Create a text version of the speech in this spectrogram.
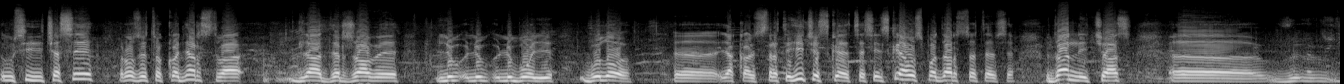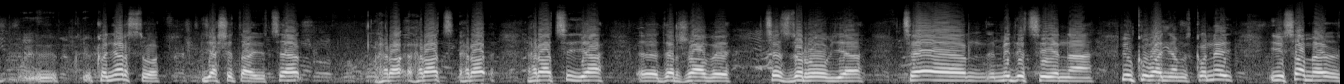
У всі часи розвиток конярства для держави лю- лю- любої було е, як кажуть, стратегічне, це сільське господарство, це все. В даний час е, в- в- конярство, я вважаю, це гра, гра, гра, грація е, держави, це здоров'я, це медицина, спілкування з коней. І саме,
